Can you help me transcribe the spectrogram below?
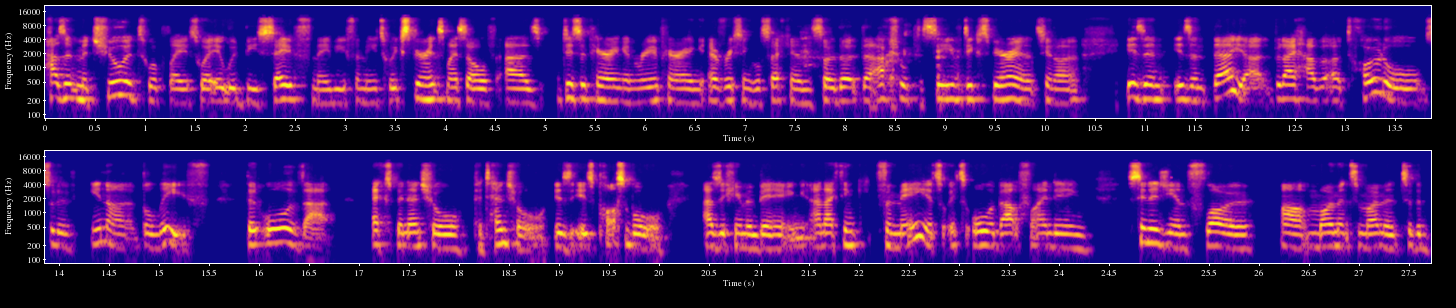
hasn't matured to a place where it would be safe maybe for me to experience myself as disappearing and reappearing every single second. So the, the actual perceived experience you know isn't isn't there yet. But i have a total sort of inner belief that all of that exponential potential is is possible as a human being. And I think for me, it's it's all about finding synergy and flow uh, moment to moment to the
